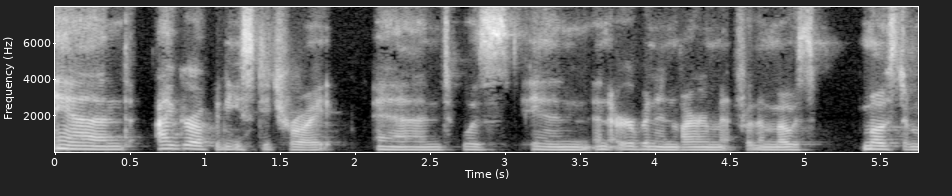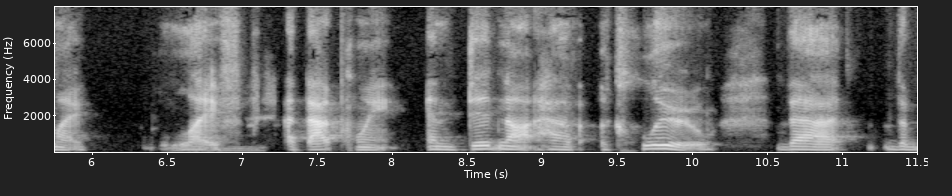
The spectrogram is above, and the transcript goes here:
and I grew up in East Detroit and was in an urban environment for the most most of my life mm-hmm. at that point and did not have a clue that the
